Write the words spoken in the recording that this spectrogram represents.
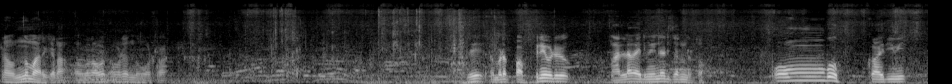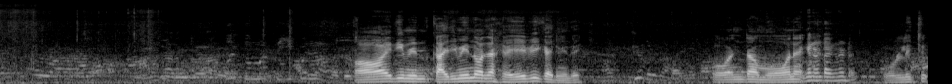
എടാ ഒന്ന് മറിക്കണം. അവിടെ ഒന്ന് ഓട്ടണം. ഇത് നമ്മുടെ പപ്പിനെ ഇവിടെ ഒരു നല്ല കരിമീൻ അടിച്ചിട്ടുണ്ട് കേട്ടോ. ഒമ്പോ കരിമീൻ. കരിമീൻ കരിമീൻ എന്ന് പറഞ്ഞാൽ ഹെവി കരിമീൻ ഓന്റെ മോനെ. പൊള്ളിച്ചു.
